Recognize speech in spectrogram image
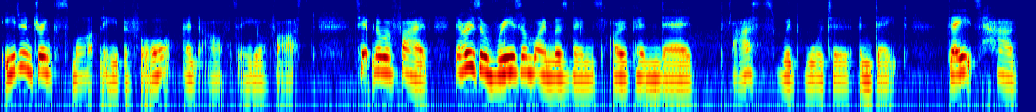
eat and drink smartly before and after your fast. Tip number five there is a reason why Muslims open their fasts with water and date. Dates have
